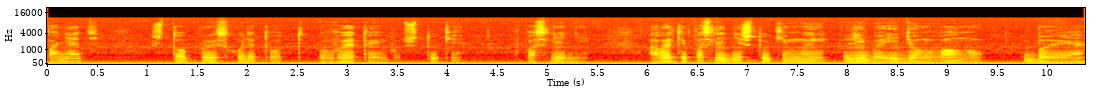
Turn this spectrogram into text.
понять, что происходит вот в этой вот штуке, последней. А в этой последней штуке мы либо идем в волну B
